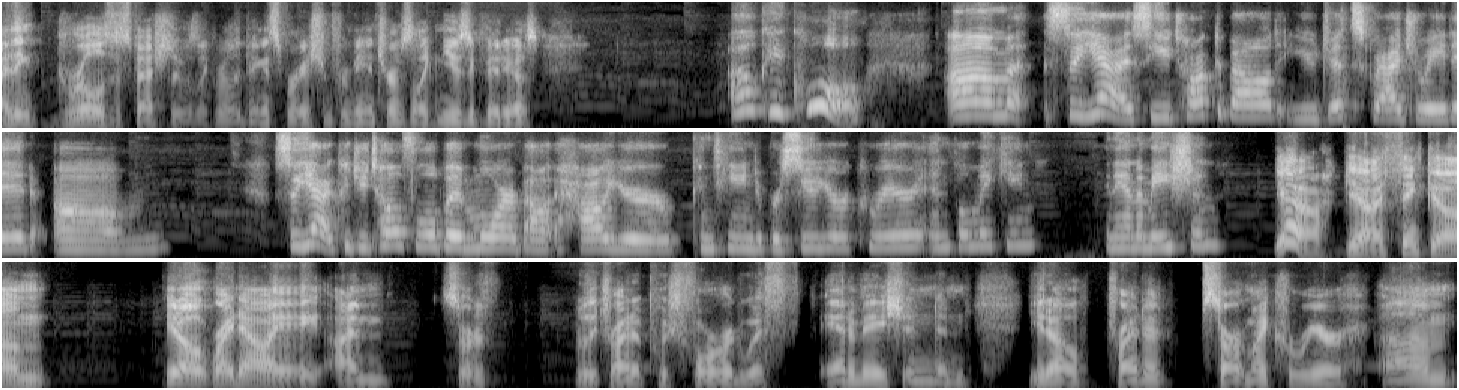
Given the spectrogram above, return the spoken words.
I think Gorillaz especially was like really big inspiration for me in terms of like music videos. Okay, cool. Um so yeah, so you talked about you just graduated. Um so yeah, could you tell us a little bit more about how you're continuing to pursue your career in filmmaking and animation? Yeah, yeah. I think um, you know, right now I I'm sort of really trying to push forward with animation and you know try to start my career. Um,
